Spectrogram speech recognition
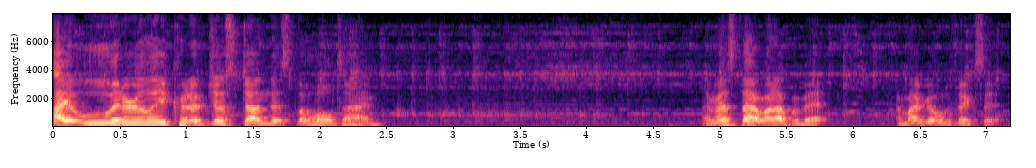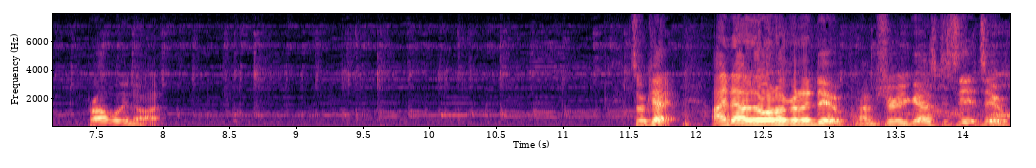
I literally could have just done this the whole time. I messed that one up a bit. I might be able to fix it. Probably not. It's okay. I now know what I'm going to do. I'm sure you guys can see it too.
